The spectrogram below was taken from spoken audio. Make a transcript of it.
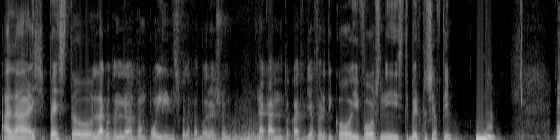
Αλλά έχει πέσει στο λάκκο των Λεόντων. Πολύ δύσκολα θα μπορέσουν να κάνουν το κάτι διαφορετικό οι Βόσνοι στην περίπτωση αυτή. Ναι. Ε,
